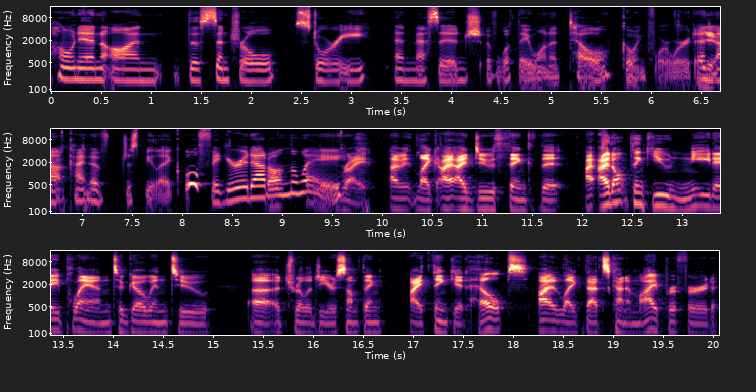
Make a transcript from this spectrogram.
hone in on the central story and message of what they want to tell going forward and Yeah. not kind of just be like we'll figure it out on the way Right. I mean, like, I, I do think that I, I don't think you need a plan to go into uh, a trilogy or something. I think it helps. I like that's kind of my preferred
